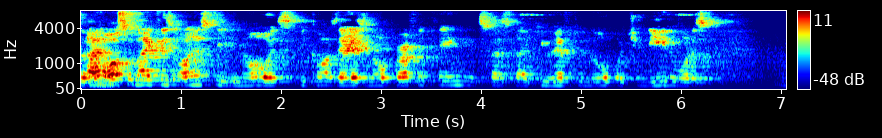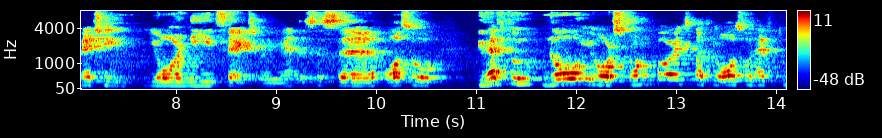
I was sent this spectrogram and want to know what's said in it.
uh, I also like this honesty, you know, it's because there is no perfect thing. It's just like you have to know what you need and what is matching your needs actually. And this is uh, also you have to know your strong points, but you also have to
